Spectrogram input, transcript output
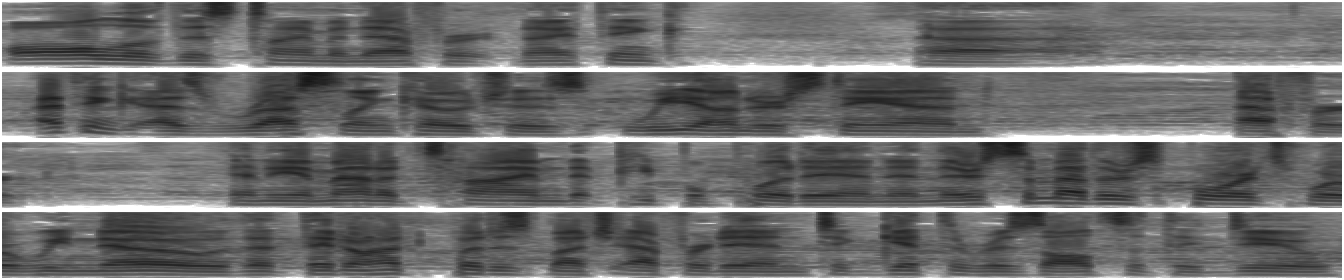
all of this time and effort. And I think, uh, I think as wrestling coaches, we understand effort and the amount of time that people put in. And there's some other sports where we know that they don't have to put as much effort in to get the results that they do.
